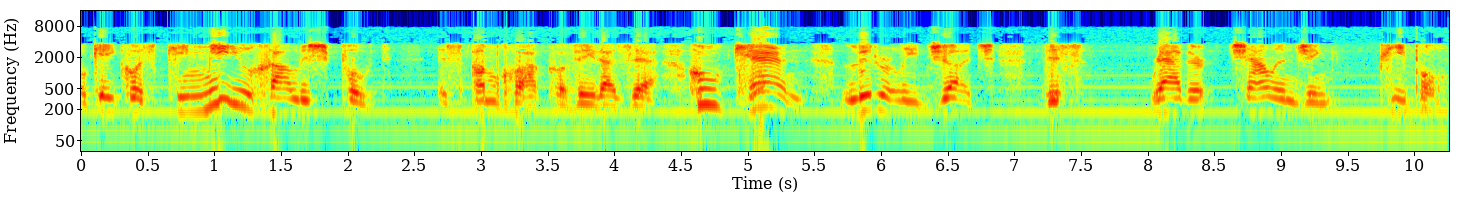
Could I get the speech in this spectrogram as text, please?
Okay, because kimi yuchal lishpot is amcha koved Who can literally judge this rather challenging people?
